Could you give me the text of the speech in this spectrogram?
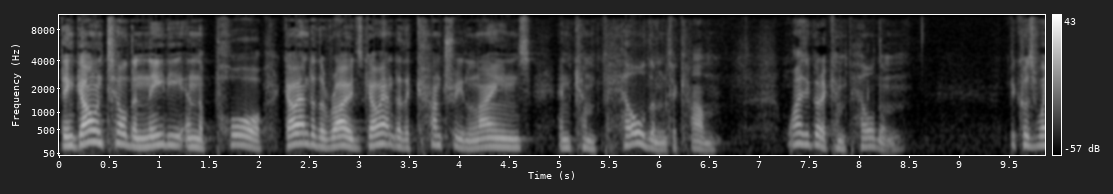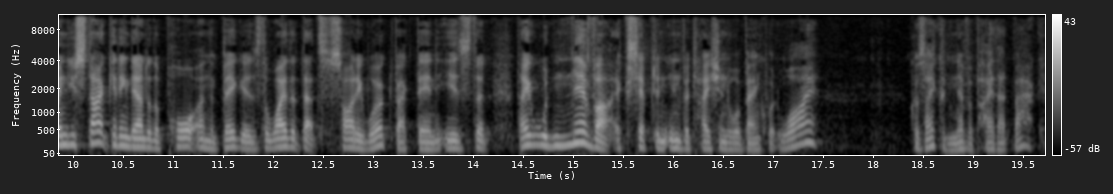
then go and tell the needy and the poor, go out into the roads, go out into the country lanes and compel them to come. Why has he got to compel them? Because when you start getting down to the poor and the beggars, the way that that society worked back then is that they would never accept an invitation to a banquet. Why? Because they could never pay that back.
